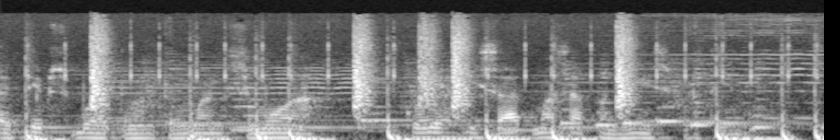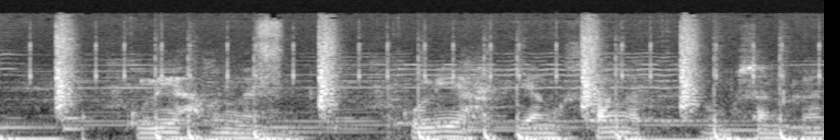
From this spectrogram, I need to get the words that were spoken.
ada tips buat teman-teman semua kuliah di saat masa pandemi seperti ini. Kuliah online, kuliah yang sangat membosankan,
